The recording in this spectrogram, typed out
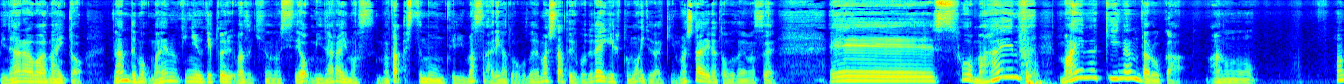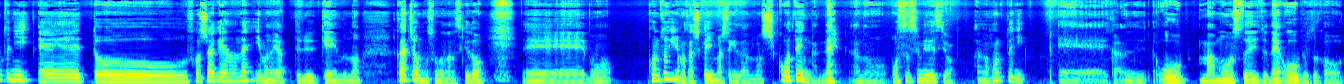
見習わないと。何でも前向きに受け取る和月さんの姿勢を見習います。また質問を送ります。ありがとうございました。ということでギフトもいただきました。ありがとうございます。えー、そう、前、前向きなんだろうか？あの、本当に、えっ、と、ソシャゲのね、今やってるゲームのガチャもそうなんですけど、えー、もう、この時にも確か言いましたけど、あの、思考転換ね、あの、おすすめですよ。あの、本当に、えー、おまあ、モンストで言うとね、オーブとかを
